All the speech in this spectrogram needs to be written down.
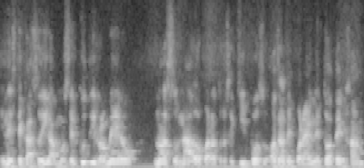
en este caso, digamos, el Cuti Romero no ha sonado para otros equipos, otra temporada en el Tottenham,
